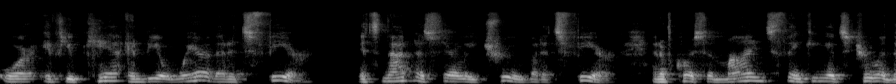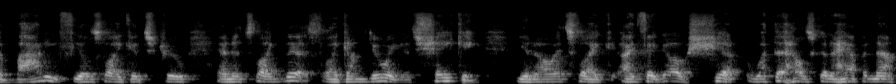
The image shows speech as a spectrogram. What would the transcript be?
or if you can't and be aware that it's fear, it's not necessarily true, but it's fear. And of course, the mind's thinking it's true, and the body feels like it's true. And it's like this, like I'm doing, it's shaking. You know, it's like I think, oh shit, what the hell's going to happen now?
